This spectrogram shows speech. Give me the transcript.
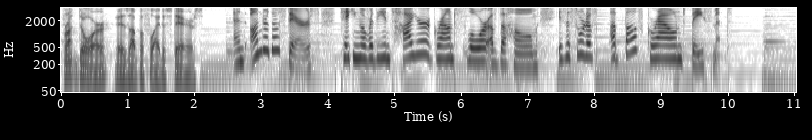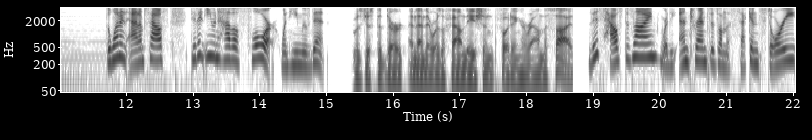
front door is up a flight of stairs. And under those stairs, taking over the entire ground floor of the home, is a sort of above ground basement. The one in Adam's house didn't even have a floor when he moved in. It was just the dirt, and then there was a foundation footing around the side. This house design, where the entrance is on the second story,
